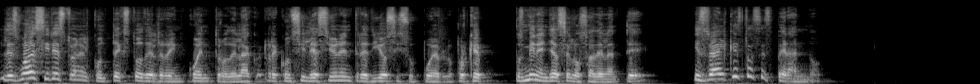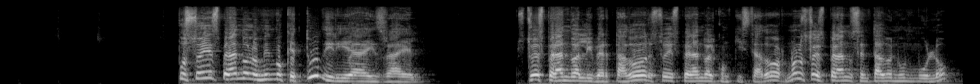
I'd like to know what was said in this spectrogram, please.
Les voy a decir esto en el contexto del reencuentro, de la reconciliación entre Dios y su pueblo, porque, pues miren, ya se los adelanté. Israel, ¿qué estás esperando? Pues estoy esperando lo mismo que tú, diría Israel. Estoy esperando al libertador, estoy esperando al conquistador, no lo estoy esperando sentado en un mulo.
